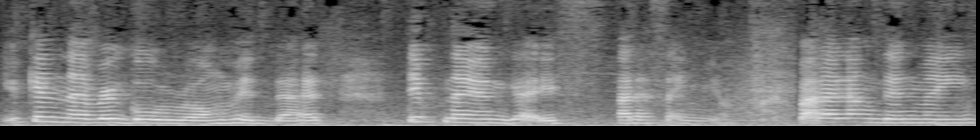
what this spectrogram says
you can never go wrong with that. Tip na yun guys, para sa inyo. Para lang din may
